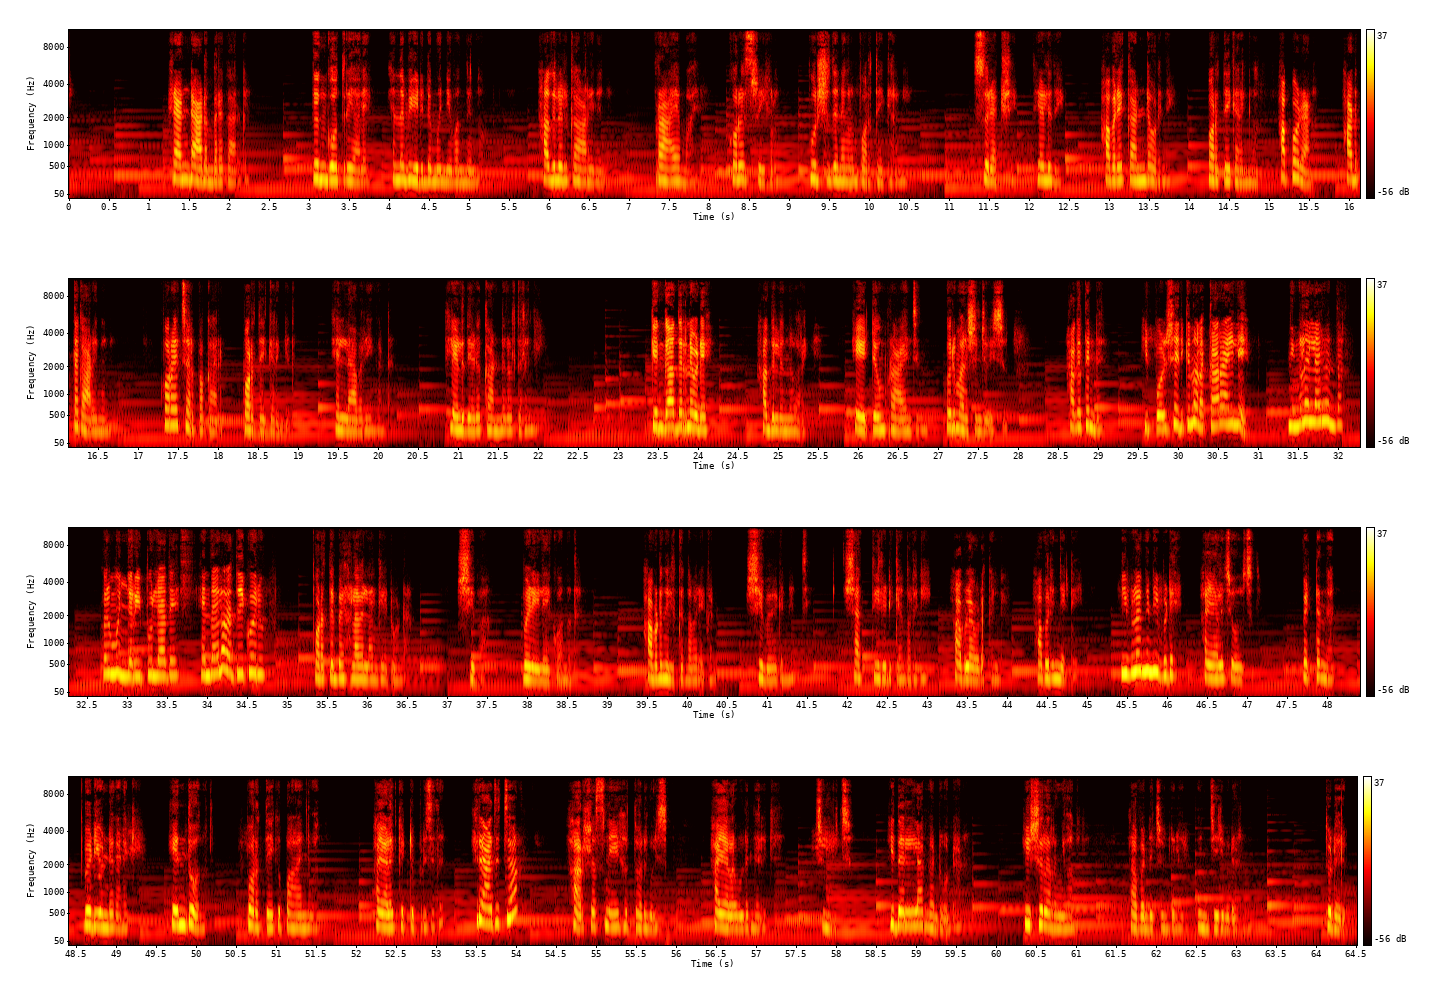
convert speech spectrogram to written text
രണ്ട് ആഡംബര കാറുകൾ. ഗംഗോത്രിയാലെ എന്ന വീടിന്റെ മുന്നിൽ വന്നു നിന്നു. അതിലൊരു കാറിൽ നിന്നു. പ്രായമായ കുറെ സ്ത്രീകളും പുരുഷജനങ്ങളും പുറത്തേക്ക് ഇറങ്ങി. സുരക്ഷയും ലളിതയും അവരെ കണ്ട ഉടനെ പുറത്തേക്ക് ഇറങ്ങി വന്നു. അപ്പോഴാണ് അടുത്ത കാറിൽ നിന്ന് കുറെ ചെറുപ്പക്കാരൻ പുറത്തേക്ക് ഇറങ്ങിയത്. എല്ലാവരെയും കണ്ട് ലളിതയുടെ കണ്ണുകൾ തിളങ്ങി ഗംഗാധരൻ എവിടെ? അതിൽ നിന്ന് പറഞ്ഞു ഏറ്റവും പ്രായം ചെന്ന് ഒരു മനുഷ്യൻ ചോദിച്ചു. അകത്തുണ്ട്. ഇപ്പോൾ ശരിക്കും നടക്കാറായില്ലേ? നിങ്ങളെല്ലാരും എന്താ? ഒരു മുന്നറിയിപ്പില്ലാതെ എന്തായാലും അകത്തേക്ക് വരൂ. പുറത്തെ ബഹളമെല്ലാം കേട്ടുകൊണ്ട് ശിവ വെളിയിലേക്ക് വന്നത്. അവിടെ നിൽക്കുന്നവരെ കണ്ട് ശിവയുടെ നെഞ്ച് ശക്തിയിലിടിക്കാൻ തുടങ്ങി. അവൾ അവിടെ കണ്ട് അവരും ഞെട്ടി ഇവളെങ്ങനെ ഇവിടെ? അയാൾ ചോദിച്ചു പെട്ടെന്ന് വെടിയുണ്ട കണക്കെ. എന്തോന്ന്? പുറത്തേക്ക് പാഞ്ഞു വന്നു. അയാളെ കെട്ടിപ്പിടിച്ചത് രാജച്ച ഹർഷ സ്നേഹത്തോടെ വിളിച്ചു. അയാൾ അവളുടെ നിരക്കി ചുംബിച്ചു. ഇതെല്ലാം കണ്ടുകൊണ്ടാണ്. ഈശ്വർ ഇറങ്ങി വന്നത് അവന്റെ ചുണ്ടിൽ പുഞ്ചിരി വിടർന്നു. തുടരും.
